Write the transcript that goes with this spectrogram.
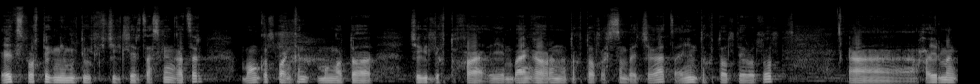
экспортыг нэмэгдүүлэх чиглэлээр засгийн газар Монгол банкнд мөн одоо чиглэлэх тухай ийм байнгын хорооны тогтоол гарсан байж байгаа. За энэ тогтоол дээр бол 2000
